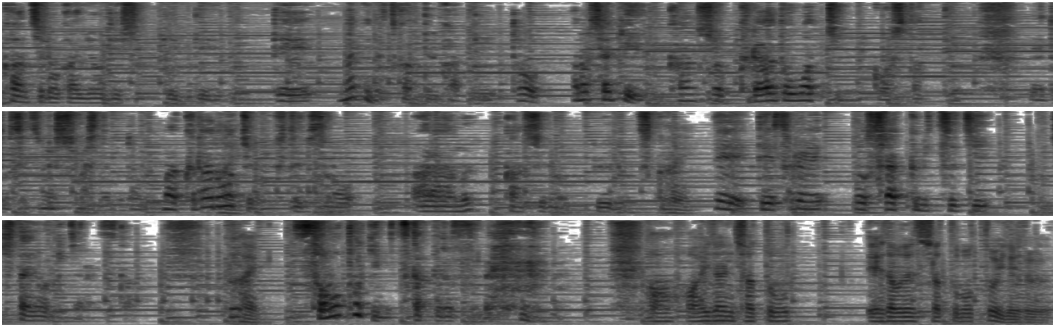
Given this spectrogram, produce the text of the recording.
感じの概要で知っていて、で、何で使ってるかっていうと、あの、さっき監視 CloudWatch に移行したって、えっ、と、説明しましたけど、まあ、 CloudWatch の普通にその、アラーム監視のルールを作って、で、それを Slack に通知したいわけじゃないですか。ではい。その時に使ってるんですよね。あ、間にチャットボット、AWS チャットボットを入れる。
